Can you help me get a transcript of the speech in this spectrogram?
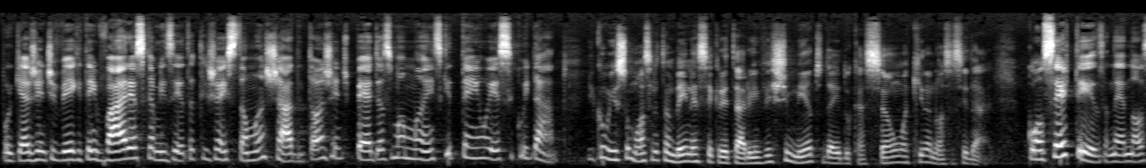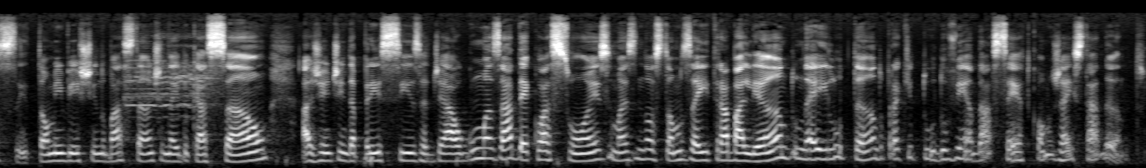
porque a gente vê que tem várias camisetas que já estão manchadas. Então, a gente pede às mamães que tenham esse cuidado. E com isso mostra também, né, secretário, o investimento da educação aqui na nossa cidade. Com certeza, né? Nós estamos investindo bastante na educação. A gente ainda precisa de algumas adequações, mas nós estamos aí trabalhando, né, e lutando para que tudo venha a dar certo, como já está dando.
